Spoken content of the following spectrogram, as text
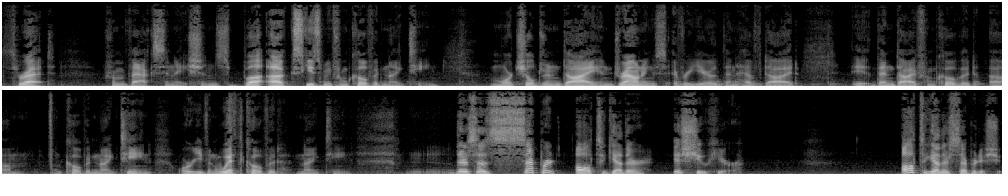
threat from vaccinations, but uh, excuse me, from COVID nineteen. More children die in drownings every year than have died eh, than die from COVID um, COVID nineteen, or even with COVID nineteen. There's a separate, altogether issue here. Altogether separate issue.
